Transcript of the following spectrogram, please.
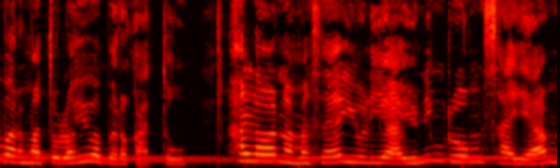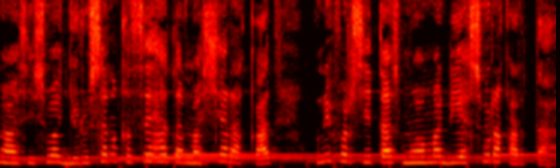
warahmatullahi wabarakatuh. Halo, nama saya Yulia Ayuningrum. Saya mahasiswa jurusan Kesehatan Masyarakat Universitas Muhammadiyah Surakarta.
